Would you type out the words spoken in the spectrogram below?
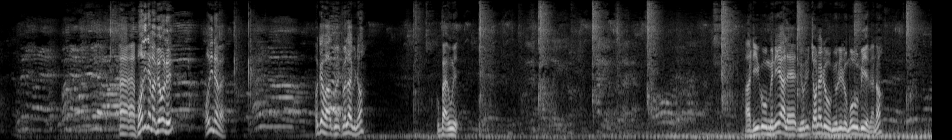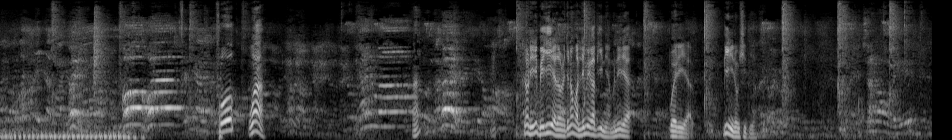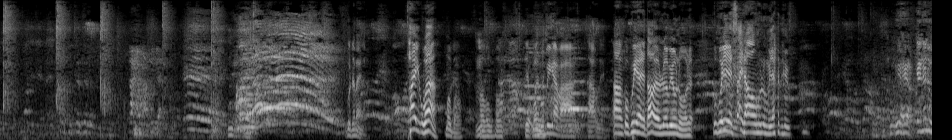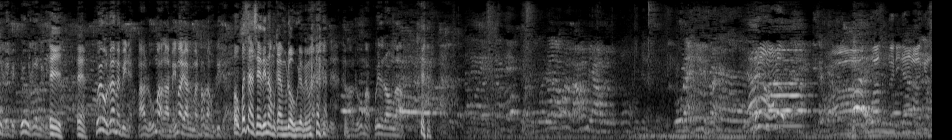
အဲအဲဘောဒီနဲ့မပြောလေဘောဒီနဲ့ပဲဟုတ်ကဲ့ပါအကိုပြောလိုက်ပြီနော်ကိုပိုင်ဦးအာဒီကိုမင်းကလည်းမျိုးလေးကြောင်းတဲ့တို့မျိုးလေးတို့မဟုတ်ဘူးပြည့်ရပြန်နော် four one ဟမ်ကျွန်တော်ဒီနေ့ဘေးကြီးရလုံးကျွန်တော်မှ limit ကပြည့်နေတာမနေ့ကပွဲတွေကပြည့်နေတော့ရှိသေးတယ်ကိုတက်ပိုင်လား five one မဟုတ်ပါဘူး ဟုတ်ဟုတ်ဟုတ်ဒီဝန် one မပေးရပါသားဦးလေအာကိုခွေးရတယ်တောက်ရလွှဲပေးအောင်တော့တဲ့ကိုခွေးရစိုက်ထားအောင်လို့မရသေးဘူးကိုကြီးရကျန်တဲ့လူလွှဲပေးခွေးကိုလွှဲမပေးအေးအေးခွေးကိုလွှဲမပေးနဲ့ငါလိုမကမိမရပြီမှာထောက်ထောင်တိတယ်ဟုတ်ပတ်စံ10သိန်းတော့မကန်ဘူးတော့ဘူးတဲ့မင်းမငါလိုမခွေးတောင်းသား ဘွားကူနေဒီကြားလာခဲ့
